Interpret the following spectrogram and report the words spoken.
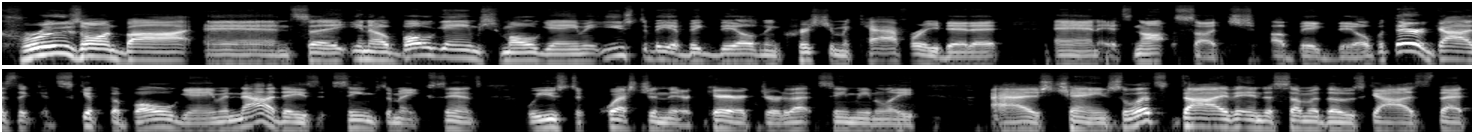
cruise on by and say, you know, bowl game, schmoll game. It used to be a big deal, then Christian McCaffrey did it, and it's not such a big deal. But there are guys that could skip the bowl game, and nowadays it seems to make sense. We used to question their character. That seemingly has changed. So let's dive into some of those guys that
